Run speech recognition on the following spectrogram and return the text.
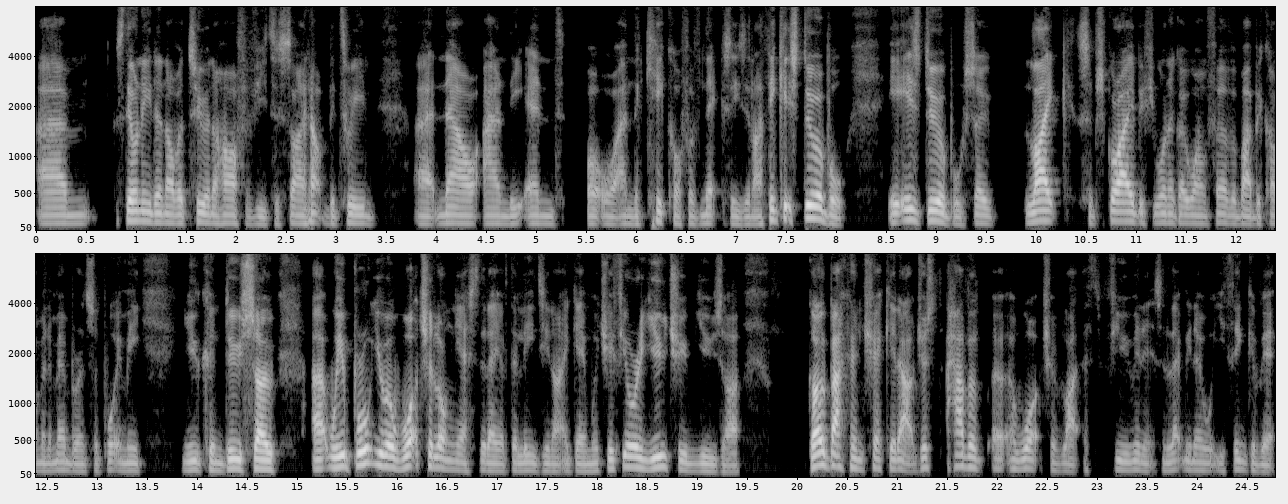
Um, still need another two and a half of you to sign up between uh, now and the end or, or and the kickoff of next season. I think it's doable. It is doable. So like, subscribe if you want to go one further by becoming a member and supporting me. You can do so. Uh, we brought you a watch along yesterday of the Leeds United game, which, if you're a YouTube user, go back and check it out. Just have a, a watch of like a few minutes and let me know what you think of it.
